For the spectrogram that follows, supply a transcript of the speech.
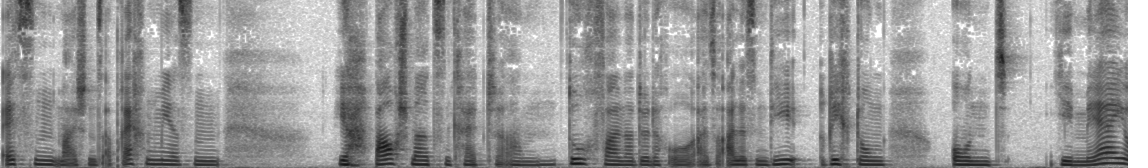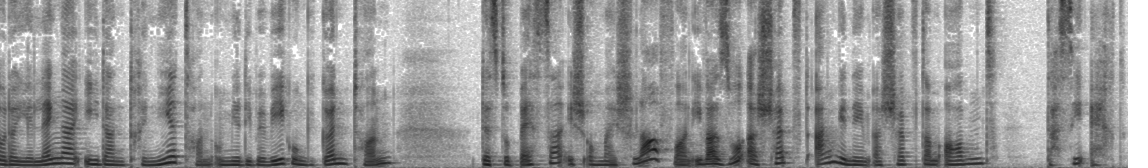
Essen meistens erbrechen müssen, ja, Bauchschmerzen gehabt, ähm, Durchfall natürlich auch, also alles in die Richtung und je mehr oder je länger ich dann trainiert habe und mir die Bewegung gegönnt habe, desto besser ist auch mein Schlaf war. Ich war so erschöpft, angenehm erschöpft am Abend, dass sie echt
